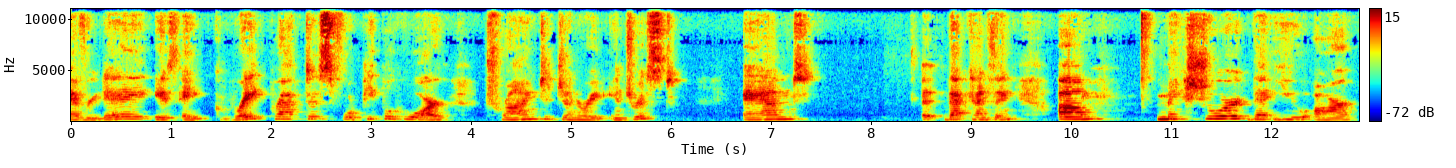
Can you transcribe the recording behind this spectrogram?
every day is a great practice for people who are trying to generate interest and uh, that kind of thing um, make sure that you are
